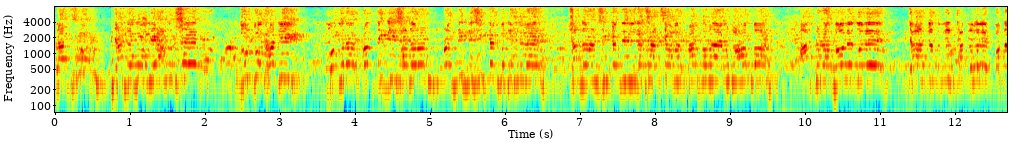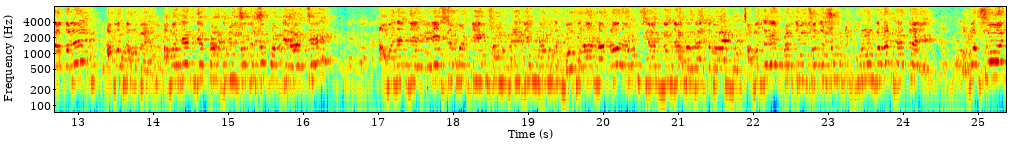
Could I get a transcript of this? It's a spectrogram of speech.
প্ল্যাটফর্ম জাতীয় তুমি আদর্শের দুর্গ ঘাটি বগুড়ার প্রত্যেকটি সাধারণ প্রত্যেকটি শিক্ষা প্রতিষ্ঠানের সাধারণ শিক্ষার্থীদের কাছে আজকে আমার প্রার্থনা এবং আহ্বান, আপনারা দলে দলে জাতীয় তুমি ছাত্র দলের পতাকা দলে আবদ্ধ হবেন আমাদের যে প্রাথমিক সদস্য পদটি রয়েছে, আমাদের যে তেইশ নম্বর টিম সংগঠনের টিম আমাদের বগুড়া, নাটোর এবং সিরাজগঞ্জ আমরা দায়িত্ব পালন করছি। আমাদের এই প্রাথমিক সদস্যপদটি পূরণ করার ক্ষেত্রে অবশ্যই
